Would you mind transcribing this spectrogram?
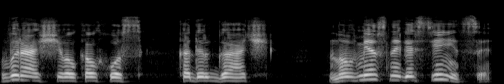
выращивал колхоз Кадыргач? Но в местной гостинице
